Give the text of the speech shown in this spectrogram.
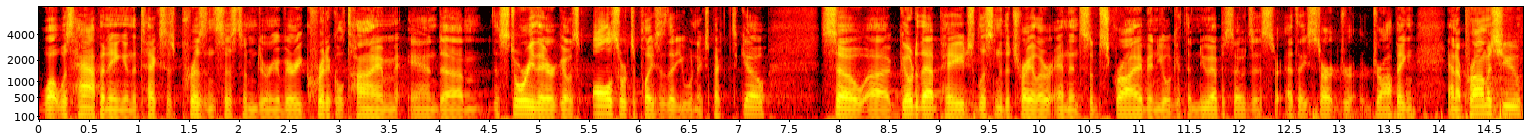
what was happening in the Texas prison system during a very critical time, and um, the story there goes all sorts of places that you wouldn't expect it to go. So uh, go to that page, listen to the trailer, and then subscribe, and you'll get the new episodes as, as they start dr- dropping. And I promise you,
